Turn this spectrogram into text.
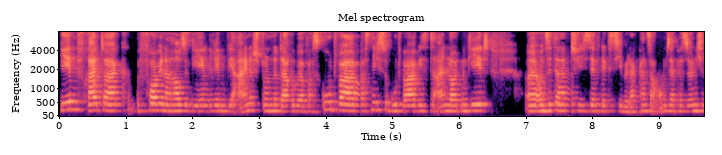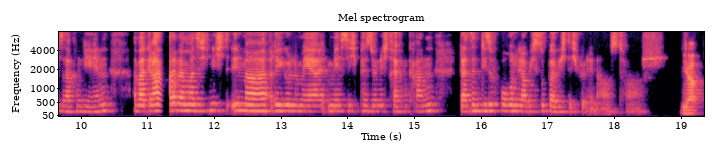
jeden Freitag, bevor wir nach Hause gehen, reden wir eine Stunde darüber, was gut war, was nicht so gut war, wie es allen Leuten geht äh, und sind da natürlich sehr flexibel. Da kann es auch um sehr persönliche Sachen gehen. Aber gerade wenn man sich nicht immer regelmäßig persönlich treffen kann, dann sind diese Foren, glaube ich, super wichtig für den Austausch. Ja,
